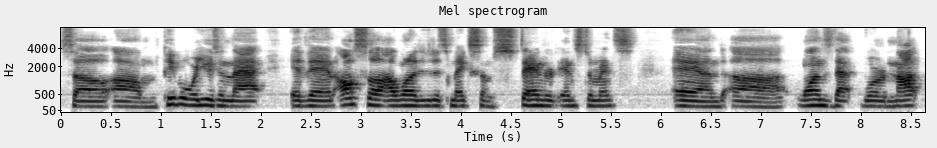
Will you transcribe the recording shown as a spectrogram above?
So um, people were using that. And then also I wanted to just make some standard instruments and uh, ones that were not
